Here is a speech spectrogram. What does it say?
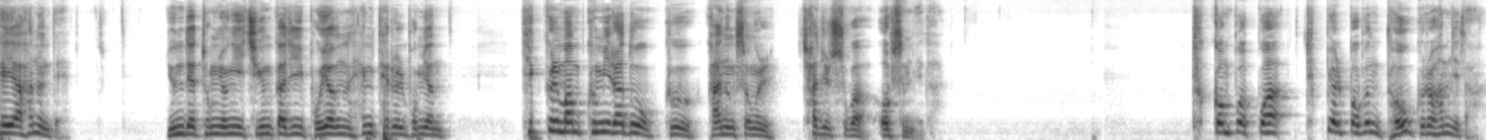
해야 하는데 윤 대통령이 지금까지 보여온 행태를 보면 티끌만큼이라도 그 가능성을 찾을 수가 없습니다. 특검법과 특별법은 더욱 그러합니다.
